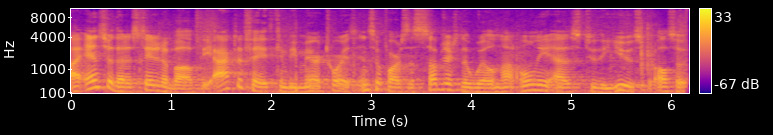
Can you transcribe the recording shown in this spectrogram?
I answer that as stated above, the act of faith can be meritorious insofar as the subject of the will not only as to the use, but also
